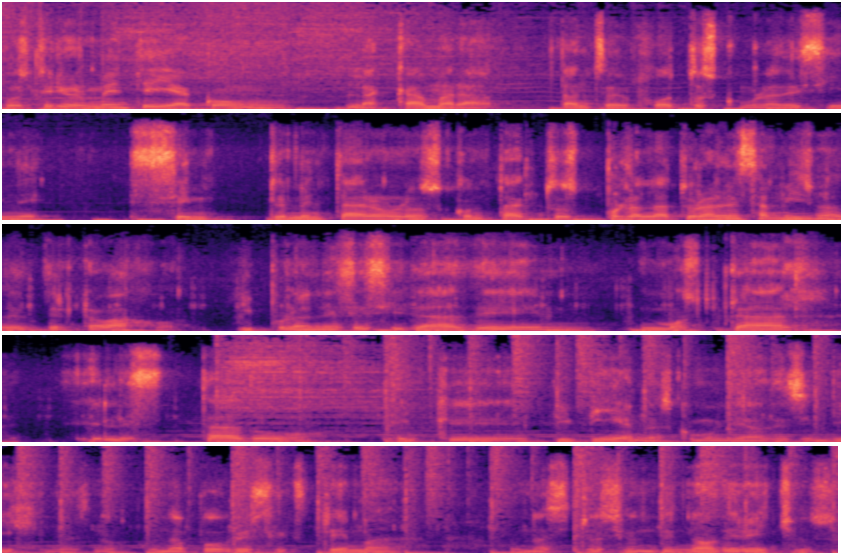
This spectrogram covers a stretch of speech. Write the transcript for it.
Posteriormente ya con la cámara, tanto de fotos como la de cine, se implementaron los contactos por la naturaleza misma del, trabajo y por la necesidad de mostrar el estado en que vivían las comunidades indígenas, una pobreza extrema, una situación de no derechos,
